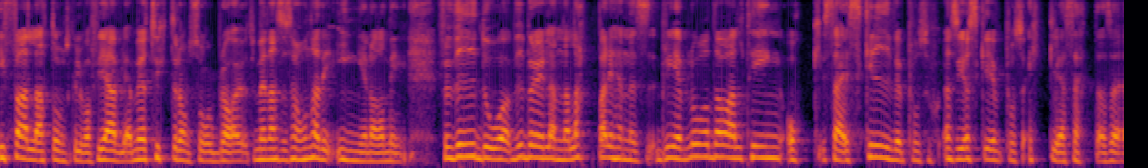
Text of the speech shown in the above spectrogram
ifall att de skulle vara för jävliga. Men jag tyckte de såg bra ut. Men alltså, så hon hade ingen aning. För vi, då, vi började lämna lappar i hennes brevlåda och allting. Och så här, skriver på så, alltså jag skrev på så äckliga sätt. Alltså,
